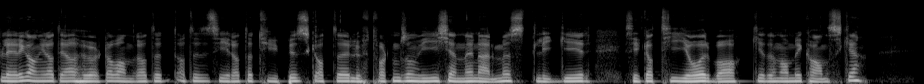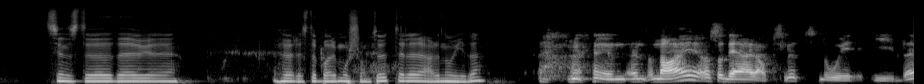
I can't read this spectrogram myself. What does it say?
flere ganger at jeg har hørt av andre at det, at det, sier at det er typisk at eh, luftfarten som vi kjenner nærmest, ligger ca. ti år bak den amerikanske. Synes du det Høres det bare morsomt ut, eller er det noe i det? Nei, altså det er absolutt noe i det.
